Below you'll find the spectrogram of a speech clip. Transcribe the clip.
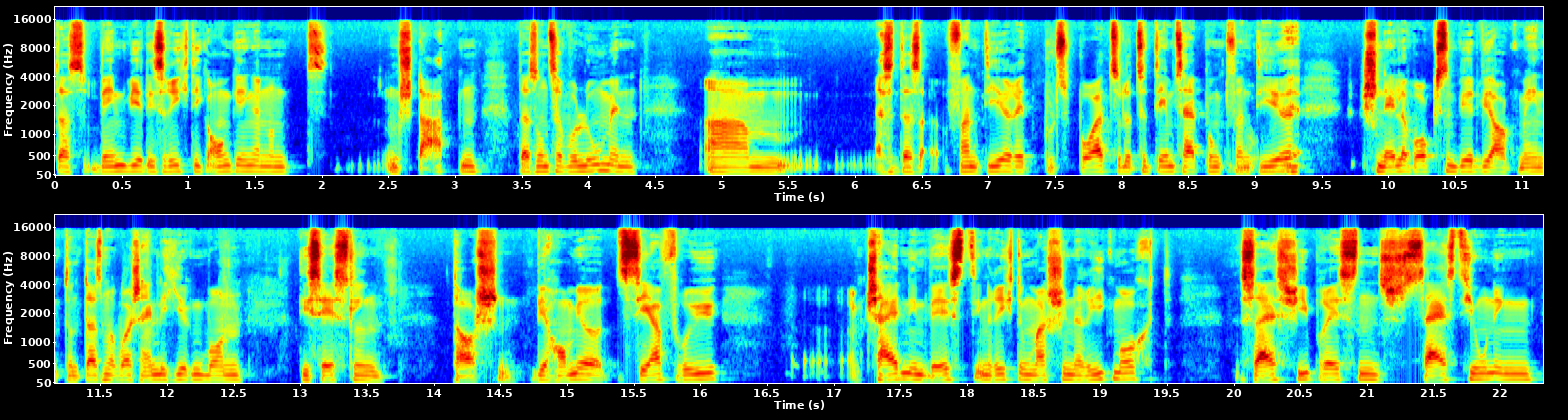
dass wenn wir das richtig angehen und, und starten, dass unser Volumen, ähm, also das von dir Red Bull Sports oder zu dem Zeitpunkt von dir ja. schneller wachsen wird wie Augment und dass wir wahrscheinlich irgendwann die Sesseln tauschen. Wir haben ja sehr früh äh, einen gescheiten Invest in Richtung Maschinerie gemacht, sei es Skipressen, sei es Tuning,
